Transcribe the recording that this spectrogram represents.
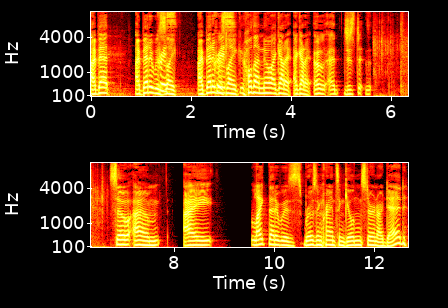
I bet. I bet it was Chris. like. I bet it Chris. was like. Hold on, no, I got it. I got it. Oh, uh, just. So, um, I like that it was Rosencrantz and Guildenstern are dead.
